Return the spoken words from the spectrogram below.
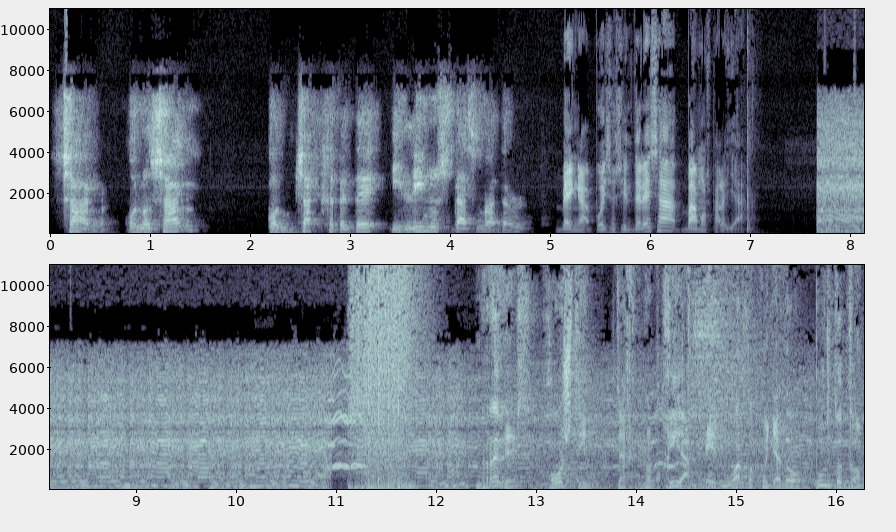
SAR o no SAR con ChatGPT y Linux Does Matter. Venga, pues si os interesa, vamos para allá. redes, hosting, tecnología, eduardocollado.com.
